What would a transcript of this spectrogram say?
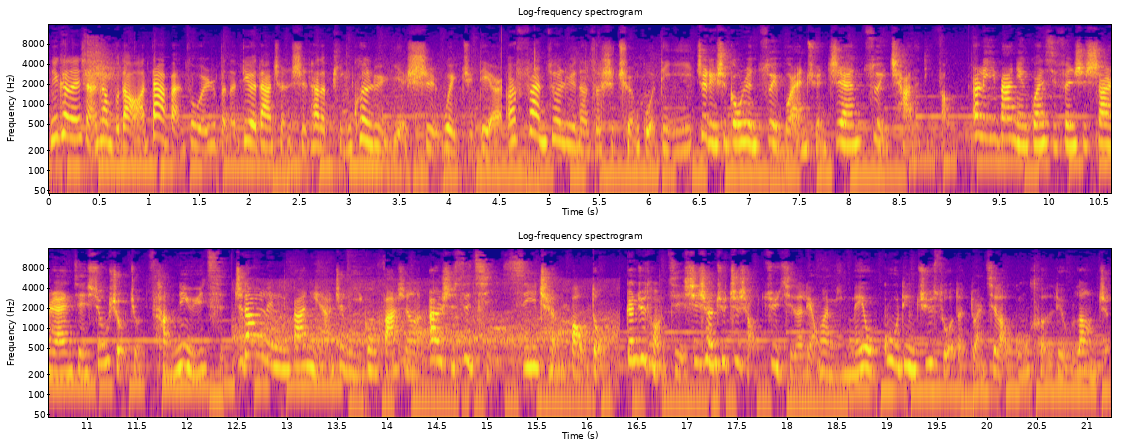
你可能想象不到啊，大阪作为日本的第二大城市，它的贫困率也是位居第二，而犯罪率呢，则是全国第一。这里是公认最不安全、治安最差的地方。二零一八年关系分尸杀人案件，凶手就藏匿于此。直到二零零八年啊，这里一共发生了二十四起西城暴动。根据统计，西城区至少聚集了两万名没有固定居所的短期劳工和流浪者。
